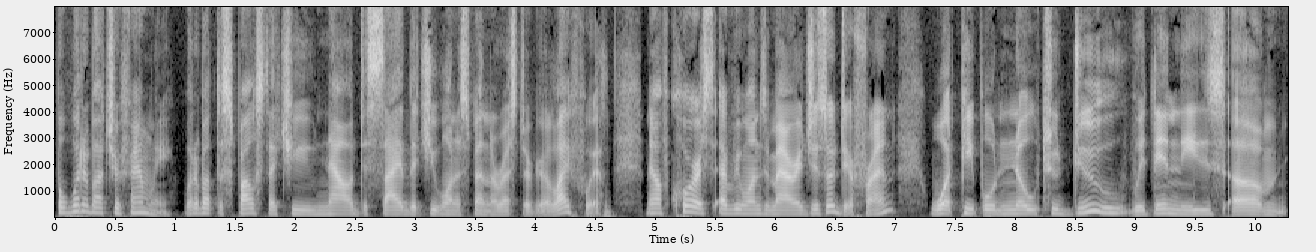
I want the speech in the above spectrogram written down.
But what about your family? What about the spouse that you now decide that you want to spend the rest of your life with? Now, of course, everyone's marriages are different. What people know to do within these um,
